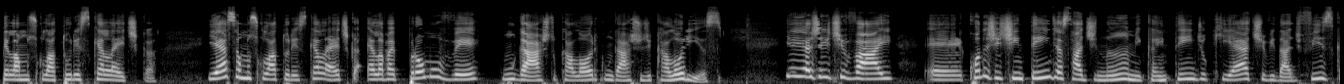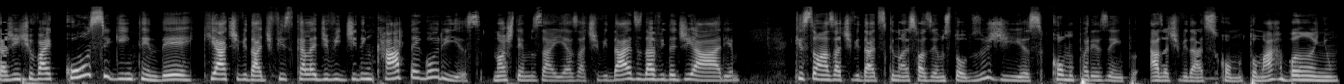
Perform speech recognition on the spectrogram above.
pela musculatura esquelética. E essa musculatura esquelética, ela vai promover um gasto calórico, um gasto de calorias. E aí a gente vai é, quando a gente entende essa dinâmica, entende o que é atividade física, a gente vai conseguir entender que a atividade física ela é dividida em categorias. Nós temos aí as atividades da vida diária, que são as atividades que nós fazemos todos os dias, como, por exemplo, as atividades como tomar banho,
